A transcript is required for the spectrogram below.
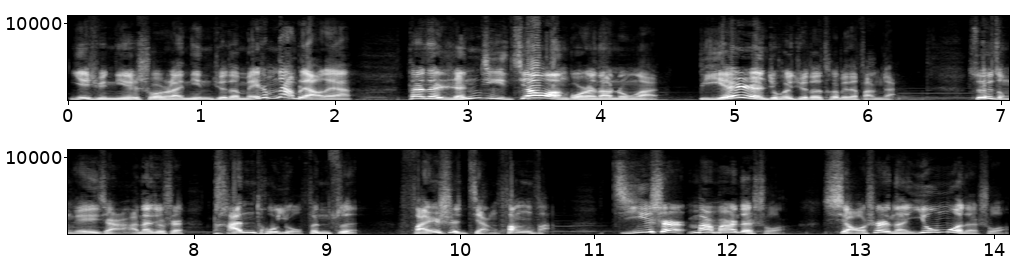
也许您说出来，您觉得没什么大不了的呀，但是在人际交往过程当中啊，别人就会觉得特别的反感。所以总结一下啊，那就是谈吐有分寸，凡事讲方法，急事儿慢慢的说，小事儿呢幽默的说，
